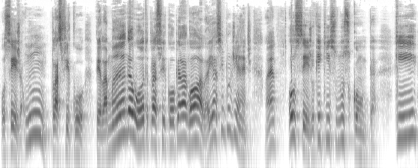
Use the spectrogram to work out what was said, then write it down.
Ou seja, um classificou pela manga, o outro classificou pela gola, e assim por diante. É? Ou seja, o que, que isso nos conta? Que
